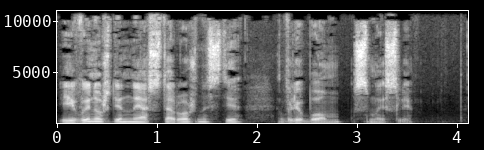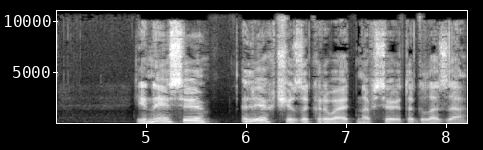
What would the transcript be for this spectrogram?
и вынужденной осторожности в любом смысле. Инессе легче закрывать на все это глаза,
